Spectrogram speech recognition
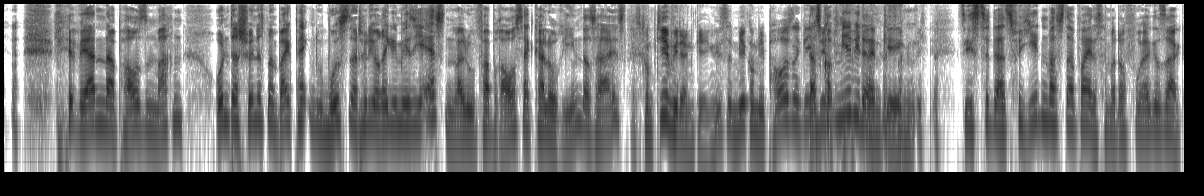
wir werden da Pausen machen. Und das Schöne ist beim Bikepacken, du musst natürlich auch regelmäßig essen, weil du verbrauchst ja Kalorien. Das heißt, Das kommt dir wieder entgegen. Siehst du, mir kommen die Pausen entgegen. das kommt mir wieder entgegen. Siehst du, da ist für jeden was dabei, das haben wir doch vorher gesagt.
